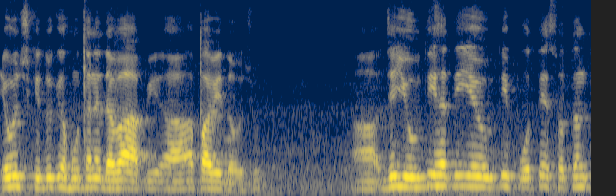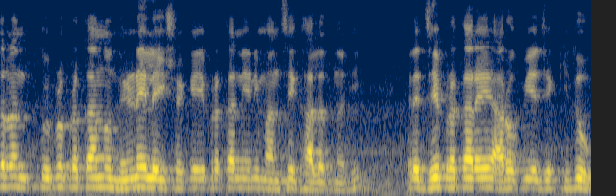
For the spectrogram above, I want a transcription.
એવું જ કીધું કે હું તને દવા આપી અપાવી દઉં છું. જે યુવતી હતી, એ યુવતી પોતે સ્વતંત્ર કોઈ પણ પ્રકારનો નિર્ણય લઈ શકે, એ પ્રકારની એની માનસિક હાલત નથી. એટલે જે પ્રકારે આરોપીએ જે કીધું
